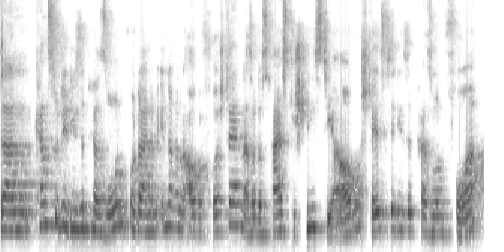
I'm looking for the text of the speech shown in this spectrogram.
Dann kannst du dir diese Person vor deinem inneren Auge vorstellen. Also das heißt, du schließt die Augen, stellst dir diese Person vor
